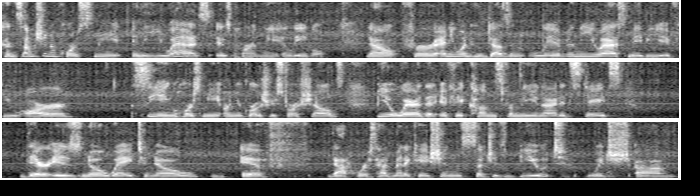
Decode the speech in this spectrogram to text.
consumption of horse meat in the US is currently illegal. Now, for anyone who doesn't live in the US, maybe if you are seeing horse meat on your grocery store shelves, be aware that if it comes from the United States, there is no way to know if that horse had medications such as bute, which um,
